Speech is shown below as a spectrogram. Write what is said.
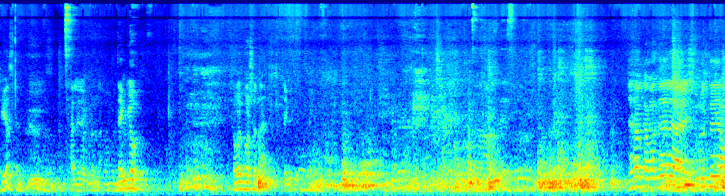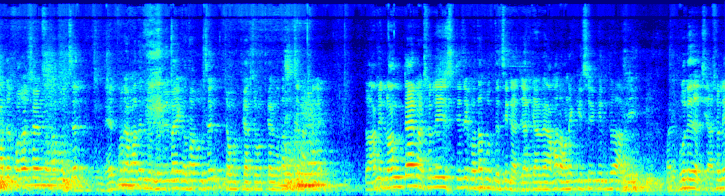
ঠিক আছে? খালি রাখবেন না। থ্যাংক ইউ সবাই বসে না থ্যাংক ইউ আমাদের আমাদের কথা বলছেন, এরপরে আমাদের নন্দী ভাই কথা বলছেন, চমৎকার চমৎকার কথা বলছেন আসলে। তো আমি লং টাইম আসলে স্টেজে কথা বলতেছি না, যার কারণে আমার অনেক কিছুই কিন্তু আমি মানে ভুলে যাচ্ছি। আসলে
